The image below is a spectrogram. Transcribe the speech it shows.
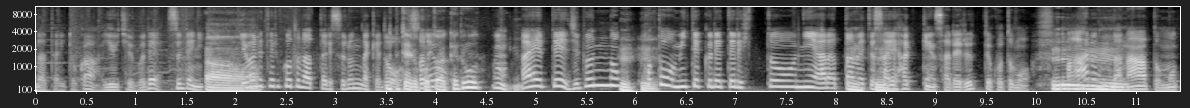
だったりとか YouTube ですでにあ言われてることだったりするんだけどそれをだけどうん、あえて自分のことを見てくれてる人に改めて再発見されるってことも、まあ、あるんだなと思っ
